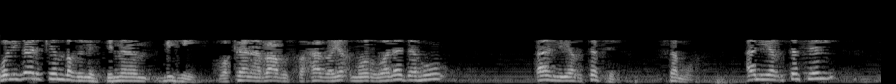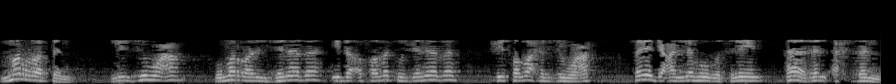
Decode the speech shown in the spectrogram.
ولذلك ينبغي الاهتمام به. وكان بعض الصحابة يأمر ولده أن يغتسل سموه أن يغتسل مرة للجمعة ومرة للجنابة إذا أصابته الجنابة في صباح الجمعة فيجعل له غسلين. هذا الأحسن.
